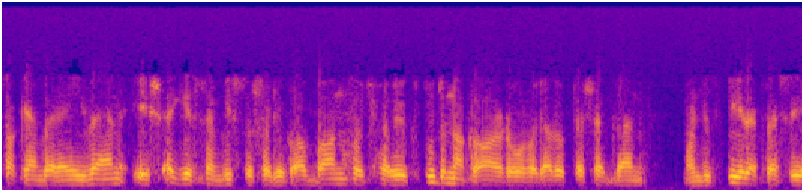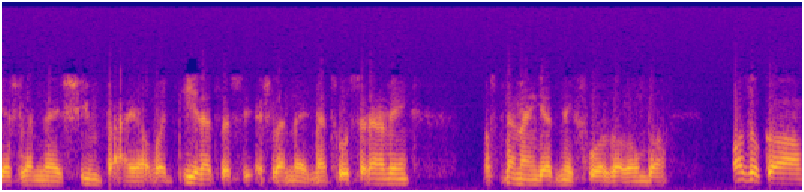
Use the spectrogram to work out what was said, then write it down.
szakembereiben, és egészen biztos vagyok abban, hogyha ők tudnak arról, hogy adott esetben mondjuk életveszélyes lenne egy simpája, vagy életveszélyes lenne egy metrószerelvény, azt nem engednék forgalomba. Azok a,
